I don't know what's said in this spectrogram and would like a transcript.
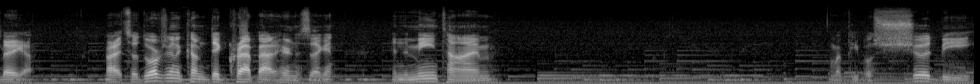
There you go. Alright, so dwarves are going to come dig crap out here in a second. In the meantime, my people should be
